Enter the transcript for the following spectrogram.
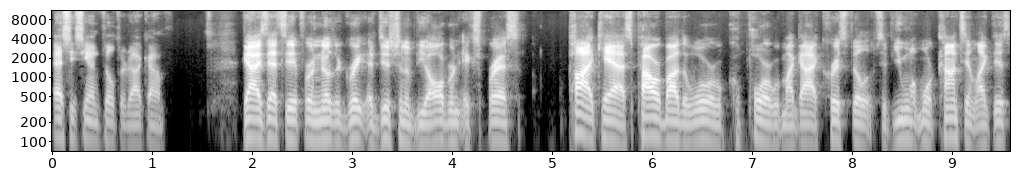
secunfiltered.com. Guys, that's it for another great edition of the Auburn Express podcast powered by the War Rapport with my guy Chris Phillips. If you want more content like this,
